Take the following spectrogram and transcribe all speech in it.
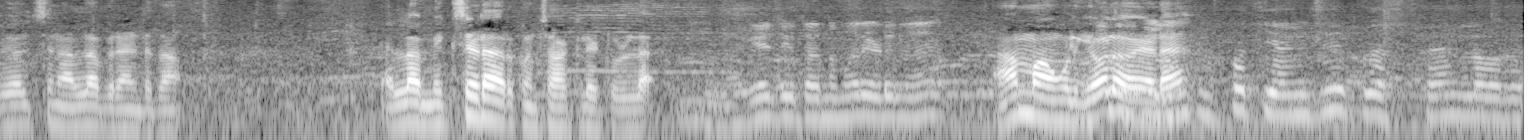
ஜுவல்ஸ் நல்ல பிராண்டு தான். எல்லாம் மிக்சடாக இருக்கும் சாக்லேட் உள்ள. தகுந்த மாதிரி எடுங்க. ஆமாம் உங்களுக்கு எவ்வளோ எடை முப்பத்தி அஞ்சு ப்ளஸ் ஃபேனில் ஒரு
